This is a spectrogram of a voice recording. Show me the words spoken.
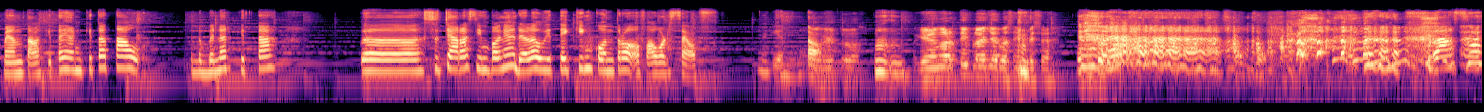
mental kita yang kita tahu benar-benar kita uh, secara simpelnya adalah we taking control of ourselves gitu. Oh, gitu. Mm-mm. Bagi yang ngerti belajar bahasa Inggris ya. Langsung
